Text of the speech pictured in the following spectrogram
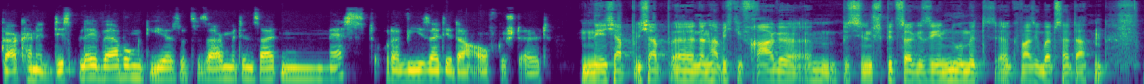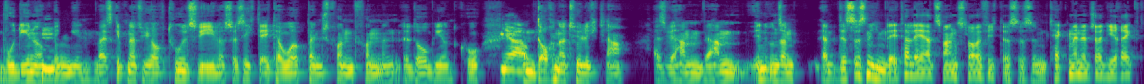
gar keine Display-Werbung, die ihr sozusagen mit den Seiten messt? Oder wie seid ihr da aufgestellt? Nee, ich habe, ich hab, äh, dann habe ich die Frage ein ähm, bisschen spitzer gesehen, nur mit äh, quasi Website-Daten, wo die noch mhm. hingehen. Weil es gibt natürlich auch Tools wie, was weiß ich, Data Workbench von, von Adobe und Co. Ja. Und doch natürlich klar. Also wir haben, wir haben in unserem, äh, das ist nicht im Data Layer zwangsläufig, das ist im Tag Manager direkt,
